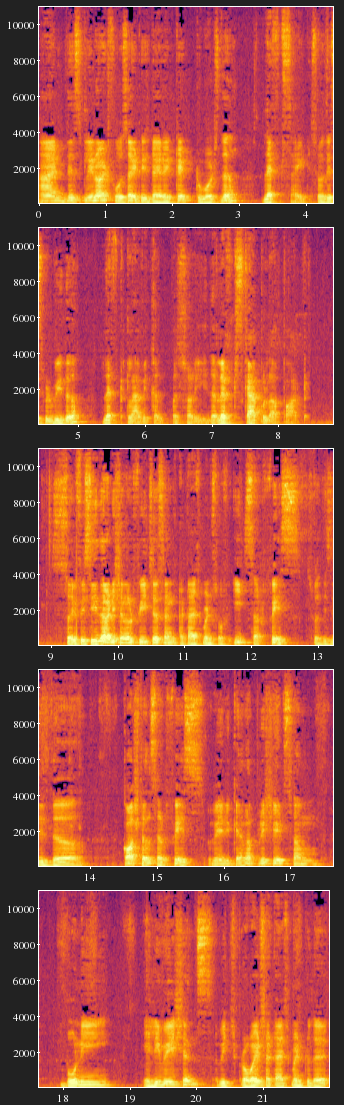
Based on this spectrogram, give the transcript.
and this glenoid fossa, it is directed towards the left side. So this will be the left clavicle, uh, sorry, the left scapula part. So if you see the additional features and attachments of each surface, so this is the costal surface where you can appreciate some bony elevations which provides attachment to the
